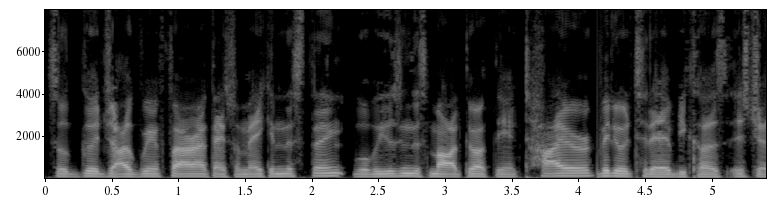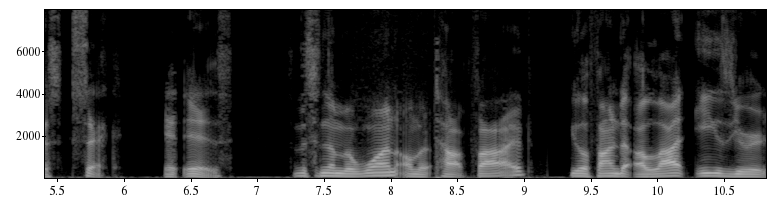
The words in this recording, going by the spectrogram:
so good job Greenfire, and thanks for making this thing. We'll be using this mod throughout the entire video today because it's just sick. It is. So this is number one on the top five. You'll find it a lot easier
